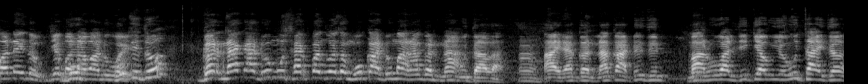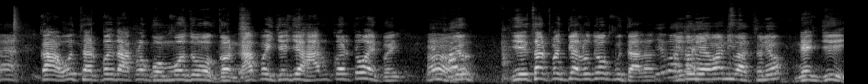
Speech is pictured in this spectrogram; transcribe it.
બનાવી દઉં જે બનાવવાનું હોય. કીધું? ઘરના કાઢું હું સરપંચ હોય તો હું કાઢું મારા ઘરના. ઉતાલા હા. ઘર ના કાઢે છે મારું વાલજી કેવું એવું થાય છે. કાવો કે આવો સરપંચ આપણો ગોમો જો ઘર ના પૈસે જે સારું કરતો હોય ભાઈ એ- સરપંચ પેલો જો બુધાલા એ તો લેવાની વાત છે લ્યો. નેનજી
